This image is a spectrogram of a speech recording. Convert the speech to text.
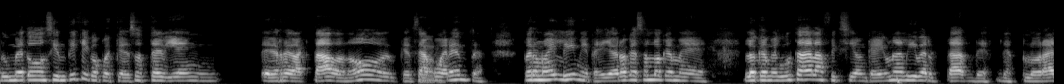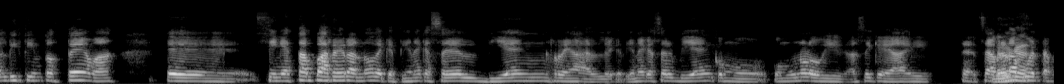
de, un método científico, pues que eso esté bien eh, redactado, ¿no? Que sea coherente, pero no hay límites. Yo creo que eso es lo que me, lo que me gusta de la ficción, que hay una libertad de, de explorar distintos temas eh, sin estas barreras, ¿no? De que tiene que ser bien real, de que tiene que ser bien como, como uno lo vive. Así que hay, se abre la puerta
